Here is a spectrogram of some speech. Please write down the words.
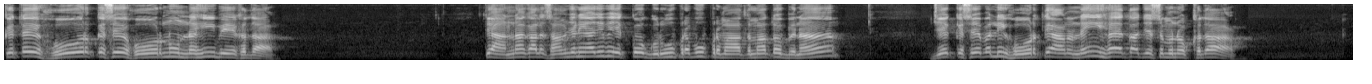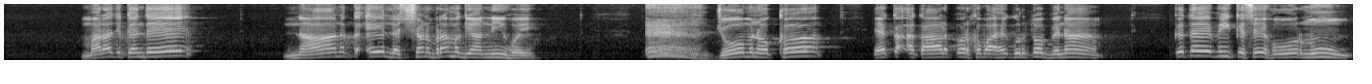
ਕਿਤੇ ਹੋਰ ਕਿਸੇ ਹੋਰ ਨੂੰ ਨਹੀਂ ਵੇਖਦਾ। ਧਿਆਨ ਨਾਲ ਗੱਲ ਸਮਝਣੀ ਆ ਜੀ ਵੀ ਇੱਕੋ ਗੁਰੂ ਪ੍ਰਭੂ ਪ੍ਰਮਾਤਮਾ ਤੋਂ ਬਿਨਾ ਜੇ ਕਿਸੇ ਵੱਲੀ ਹੋਰ ਧਿਆਨ ਨਹੀਂ ਹੈ ਤਾਂ ਜਿਸ ਮਨੁੱਖ ਦਾ ਮਹਾਰਾਜ ਕਹਿੰਦੇ, ਨਾਨਕ ਇਹ ਲੱਛਣ ਬ੍ਰਹਮ ਗਿਆਨੀ ਹੋਏ। ਜੋ ਮਨੁੱਖ ਇੱਕ ਅਕਾਲ ਪੁਰਖ ਵਾਹਿਗੁਰੂ ਤੋਂ ਬਿਨਾ ਕਿਤੇ ਵੀ ਕਿਸੇ ਹੋਰ ਨੂੰ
